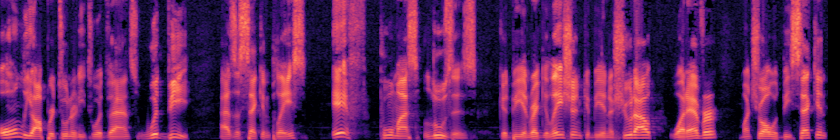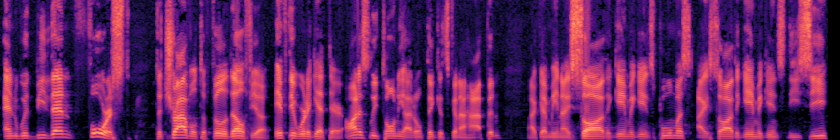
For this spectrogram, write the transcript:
only opportunity to advance would be as a second place if Pumas loses. Could be in regulation, could be in a shootout, whatever. Montreal would be second and would be then forced to travel to Philadelphia if they were to get there. Honestly, Tony, I don't think it's going to happen. Like, I mean, I saw the game against Pumas, I saw the game against DC.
